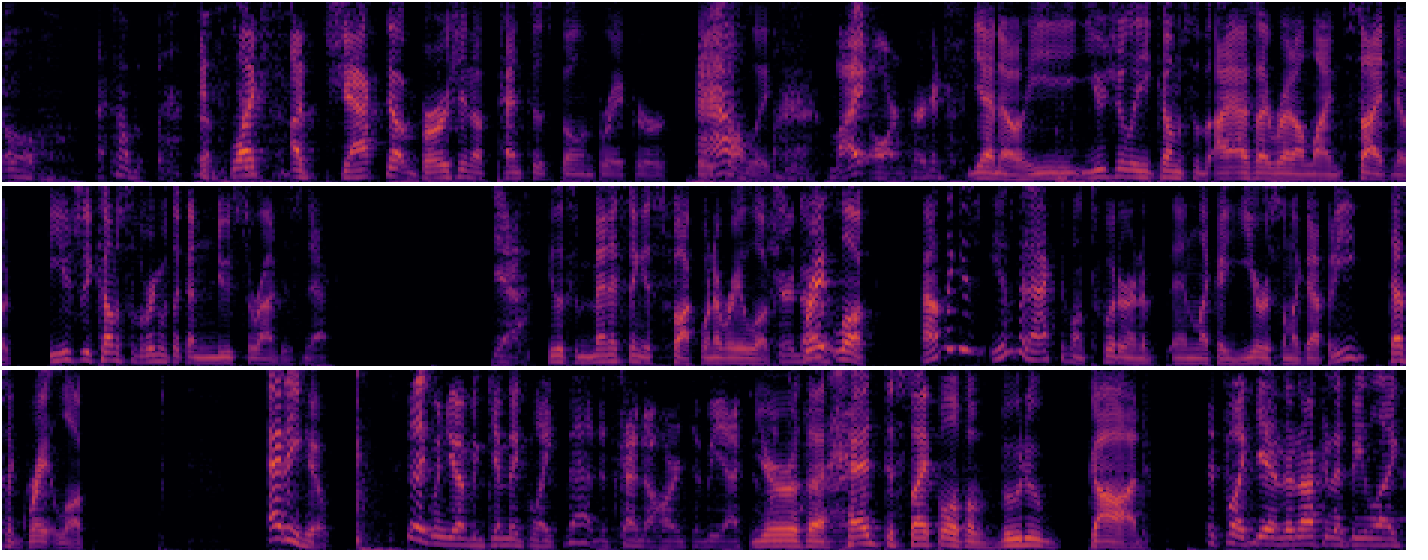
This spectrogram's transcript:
Oh, that sounds. That sounds It's like worse. a jacked up version of Penta's Bone Breaker, basically. Ow. My arm hurts. Yeah, no. He usually he comes to the as I read online. Side note: he usually comes to the ring with like a noose around his neck. Yeah. He looks menacing as fuck whenever he looks. Sure great look. I don't think he's he has been active on Twitter in, a, in like a year or something like that, but he has a great look. Anywho, I feel like when you have a gimmick like that, it's kind of hard to be active. you're the head disciple of a voodoo god. It's like, yeah, they're not gonna be like,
